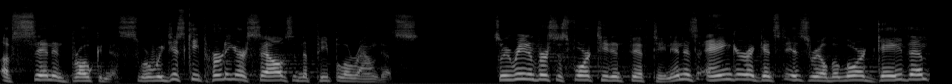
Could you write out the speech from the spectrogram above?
of sin and brokenness, where we just keep hurting ourselves and the people around us. So we read in verses 14 and 15 In his anger against Israel, the Lord gave them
